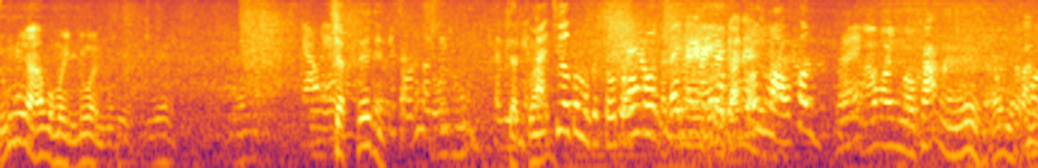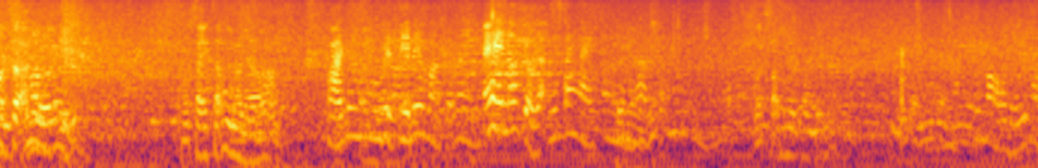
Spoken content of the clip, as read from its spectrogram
đúng như áo của mình luôn. Chật thế nhỉ? tại vì Chật hiện quá. tại chưa có một cái số tốt hơn. Ở đây Này, là cái có màu không? Đấy. Áo anh màu khác này, áo màu Sẫm hơn, xanh sẫm hơn. Màu xanh sẫm hơn nhiều. hóa cho Việt Tiến em mặc cái này. Ê, hay nó kiểu dạng như xanh này xanh này. Nó Có sẫm hay không đấy? Cái màu đấy là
